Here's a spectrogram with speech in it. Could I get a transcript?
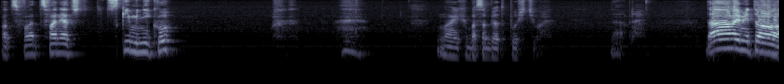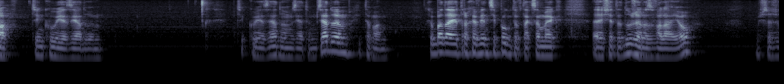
O cwa, cwaniackim niku. No i chyba sobie odpuścił. Dobra. Dawaj mi to! Dziękuję, zjadłem. Dziękuję, zjadłem, zjadłem, zjadłem i to mam. Chyba daje trochę więcej punktów, tak samo jak e, się te duże rozwalają. Myślę, że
